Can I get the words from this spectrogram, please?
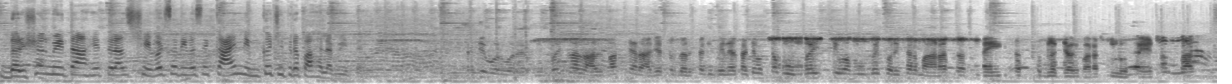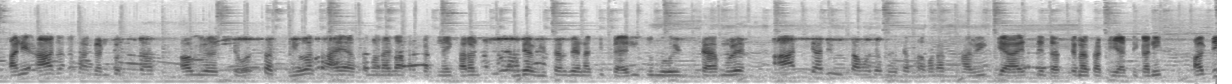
दर्शन मिळतं आहे तर आज शेवटचा दिवस आहे. काय नेमकं चित्र पाहायला मिळतं अगदी बरोबर आहे. मुंबईतला लालबागच्या राजाचं दर्शन घेण्यासाठी फक्त मुंबई किंवा मुंबई परिसर महाराष्ट्रात नाही तर पूर्ण जगभरातून लोक येतात आणि आज आता गणपतीचा शेवटचा दिवस आहे असं म्हणायला हरकत नाही कारण उद्या विसर्जनाची तयारी सुरू होईल. त्यामुळे आजच्या दिवसामध्ये मोठ्या प्रमाणात भाविक जे आहेत ते दर्शनासाठी या ठिकाणी अगदी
